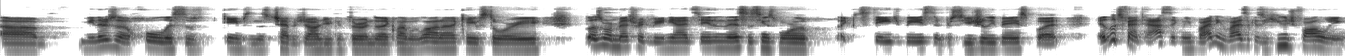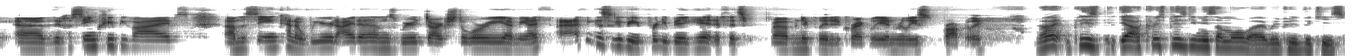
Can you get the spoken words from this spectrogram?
Um, I mean, there's a whole list of games in this type of genre you can throw into, like La Mulana, Cave Story. Those are more Metroidvania, I'd say, than this. It seems more like stage based and procedurally based, but it looks fantastic. I mean, Binding of Isaac has a huge following. Uh, the same creepy vibes, um, the same kind of weird items, weird dark story. I mean, I I think this is going to be a pretty big hit if it's uh, manipulated correctly and released properly. All right, please, yeah, Chris, please give me some more while I repeat the keys.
